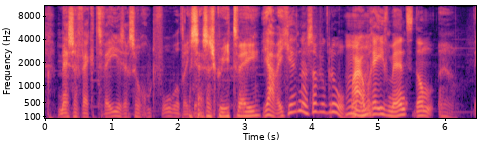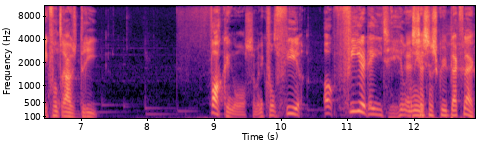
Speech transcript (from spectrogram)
Tuurlijk. Mass Effect 2 is echt zo'n goed voorbeeld, weet je. Assassin's Creed 2. Ja, weet je, nou snap je wat ik bedoel. Mhm. Maar op een gegeven moment dan... eh, ik vond trouwens 3 fucking awesome. En ik vond 4... Oh, 4 deed iets heel nieuws. Assassin's Creed Black Flag.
